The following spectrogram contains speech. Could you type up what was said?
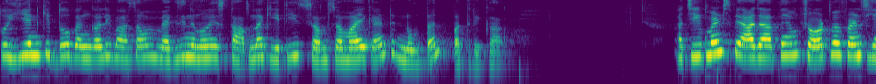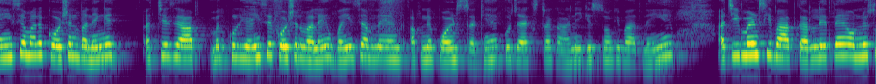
तो ये इनकी दो बंगाली भाषाओं में मैगजीन इन्होंने स्थापना की थी, समसामायिक एंड नूतन पत्रिका। अचीवमेंट्स पे आ जाते हैं हम। शॉर्ट में फ्रेंड्स यहीं से हमारे क्वेश्चन बनेंगे। अच्छे से आप बिल्कुल यहीं से क्वेश्चन वाले हैं। वहीं से हमने अपने पॉइंट्स रखे हैं। कुछ एक्स्ट्रा कहानी, किस्सों की बात नहीं है। अचीवमेंट्स की बात कर लेते हैं। उन्नीस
